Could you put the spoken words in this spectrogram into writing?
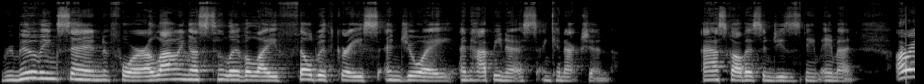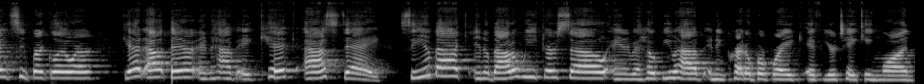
removing sin, for allowing us to live a life filled with grace and joy and happiness and connection. Ask all this in Jesus' name. Amen. All right, super gluer, get out there and have a kick ass day. See you back in about a week or so. And I hope you have an incredible break if you're taking one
